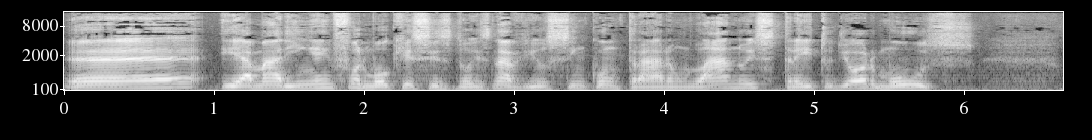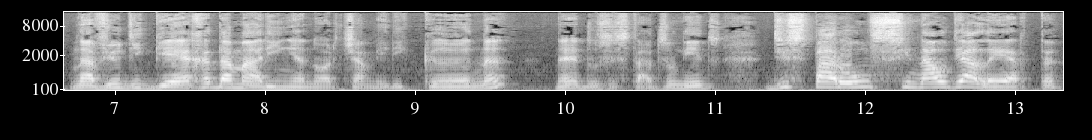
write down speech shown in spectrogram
é, e a Marinha informou que esses dois navios se encontraram lá no Estreito de Hormuz. O navio de guerra da Marinha norte-americana, né, dos Estados Unidos, disparou um sinal de alerta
